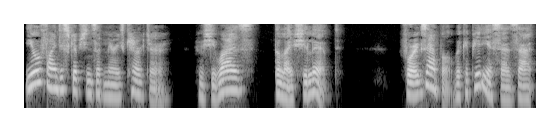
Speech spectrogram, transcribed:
you will find descriptions of Mary's character, who she was, the life she lived. For example, Wikipedia says that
